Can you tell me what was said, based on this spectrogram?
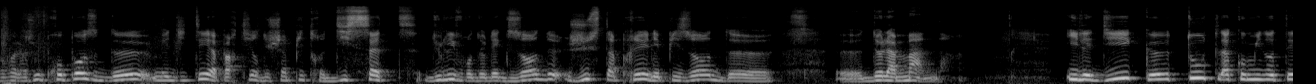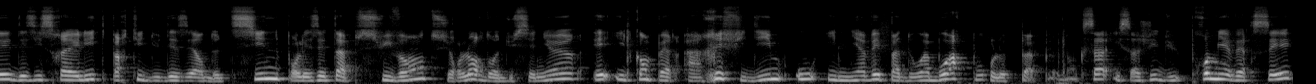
je vous propose de méditer à partir du chapitre 17 du livre de l'Exode, juste après l'épisode euh, de la manne. Il est dit que toute la communauté des Israélites partit du désert de Tsin pour les étapes suivantes sur l'ordre du Seigneur et ils campèrent à Réphidim où il n'y avait pas d'eau à boire pour le peuple. Donc ça, il s'agit du premier verset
